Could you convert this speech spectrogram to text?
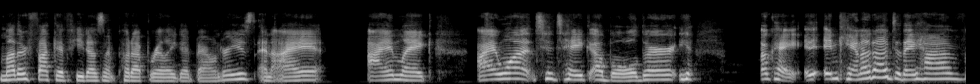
motherfuck if he doesn't put up really good boundaries. And I I'm like, I want to take a boulder. Okay, in Canada, do they have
